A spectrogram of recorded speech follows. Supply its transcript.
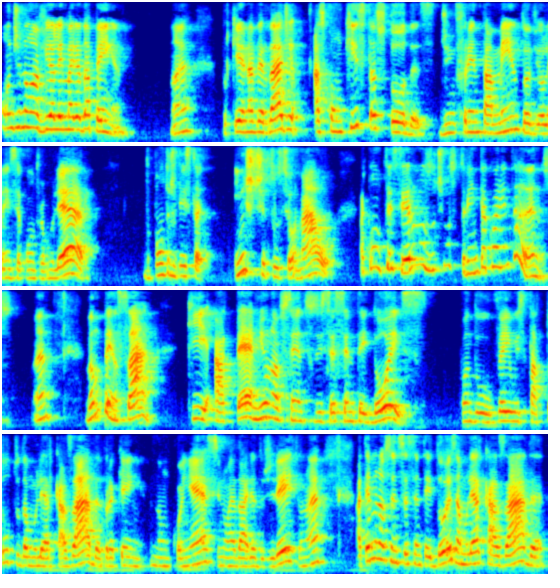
onde não havia Lei Maria da Penha, né? porque, na verdade, as conquistas todas de enfrentamento à violência contra a mulher, do ponto de vista institucional, aconteceram nos últimos 30, 40 anos. Né? Vamos pensar que até 1962, quando veio o Estatuto da Mulher Casada, para quem não conhece, não é da área do direito, não é? Até 1962, a mulher casada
